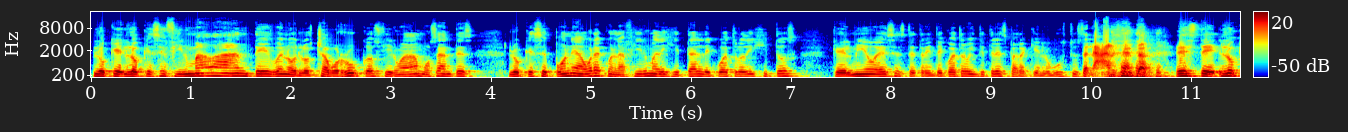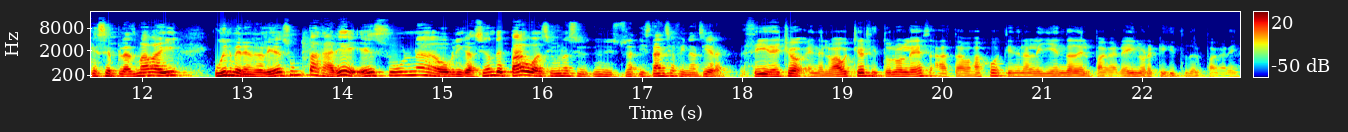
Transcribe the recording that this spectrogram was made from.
Lo que, lo que se firmaba antes, bueno, los chavorrucos firmábamos antes lo que se pone ahora con la firma digital de cuatro dígitos, que el mío es este 3423 para quien lo guste usar. este, lo que se plasmaba ahí, Wilmer, en realidad es un pagaré, es una obligación de pago hacia una instancia financiera. Sí, de hecho, en el voucher, si tú lo lees hasta abajo, tiene la leyenda del pagaré y los requisitos del pagaré.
